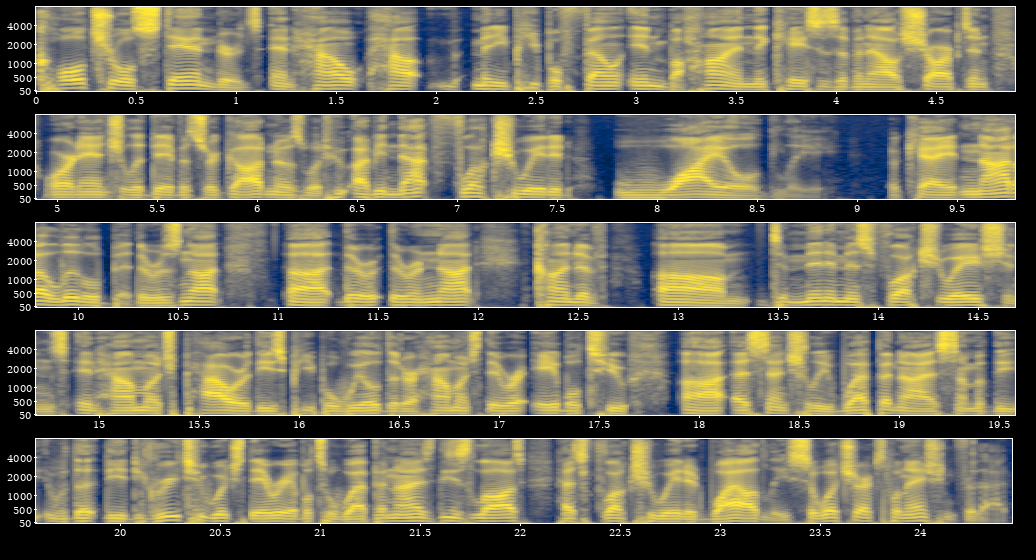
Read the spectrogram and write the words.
cultural standards and how, how many people fell in behind the cases of an Al Sharpton or an Angela Davis or God knows what. Who, I mean, that fluctuated wildly. Okay, not a little bit. There was not. Uh, there, there were not kind of um, de minimis fluctuations in how much power these people wielded or how much they were able to uh, essentially weaponize some of the, the, the degree to which they were able to weaponize these laws has fluctuated wildly. So, what's your explanation for that?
